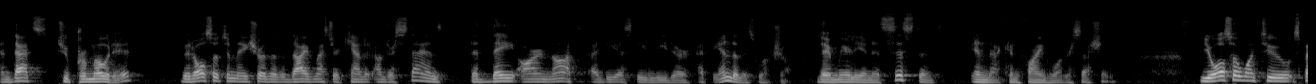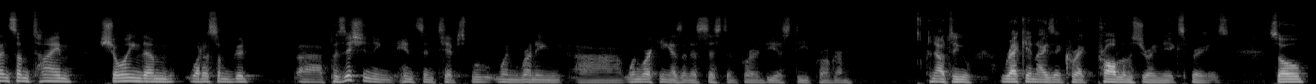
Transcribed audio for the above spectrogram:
And that's to promote it but also to make sure that the dive master candidate understands that they are not a DSD leader at the end of this workshop. They're merely an assistant in that confined water session. You also want to spend some time showing them what are some good uh, positioning hints and tips when running, uh, when working as an assistant for a DSD program, and how to recognize and correct problems during the experience. So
